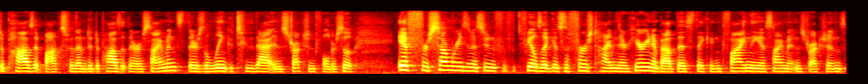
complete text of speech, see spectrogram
deposit box for them to deposit their assignments, there's a link to that instruction folder. So if for some reason a student feels like it's the first time they're hearing about this, they can find the assignment instructions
